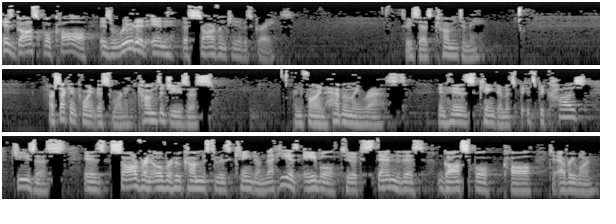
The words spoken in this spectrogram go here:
His gospel call is rooted in the sovereignty of His grace. So he says, Come to me. Our second point this morning come to Jesus and find heavenly rest in his kingdom. It's, it's because Jesus is sovereign over who comes to his kingdom that he is able to extend this gospel call to everyone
